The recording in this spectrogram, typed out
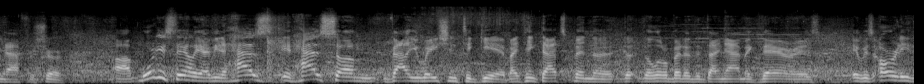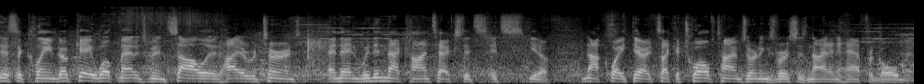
Yeah, for sure. Uh, Morgan Stanley, I mean, it has it has some valuation to give. I think that's been the, the, the, little bit of the dynamic there is it was already this acclaimed, okay, wealth management, solid, higher returns, and then within that context, it's it's you know not quite there. It's like a 12 times earnings versus nine and a half for Goldman.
